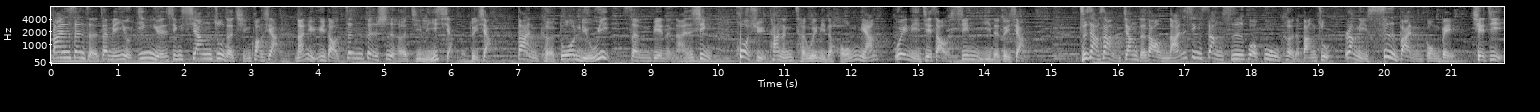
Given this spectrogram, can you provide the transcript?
单身者在没有姻缘星相助的情况下，难以遇到真正适合及理想的对象。但可多留意身边的男性，或许他能成为你的红娘，为你介绍心仪的对象。职场上将得到男性上司或顾客的帮助，让你事半功倍。切记，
